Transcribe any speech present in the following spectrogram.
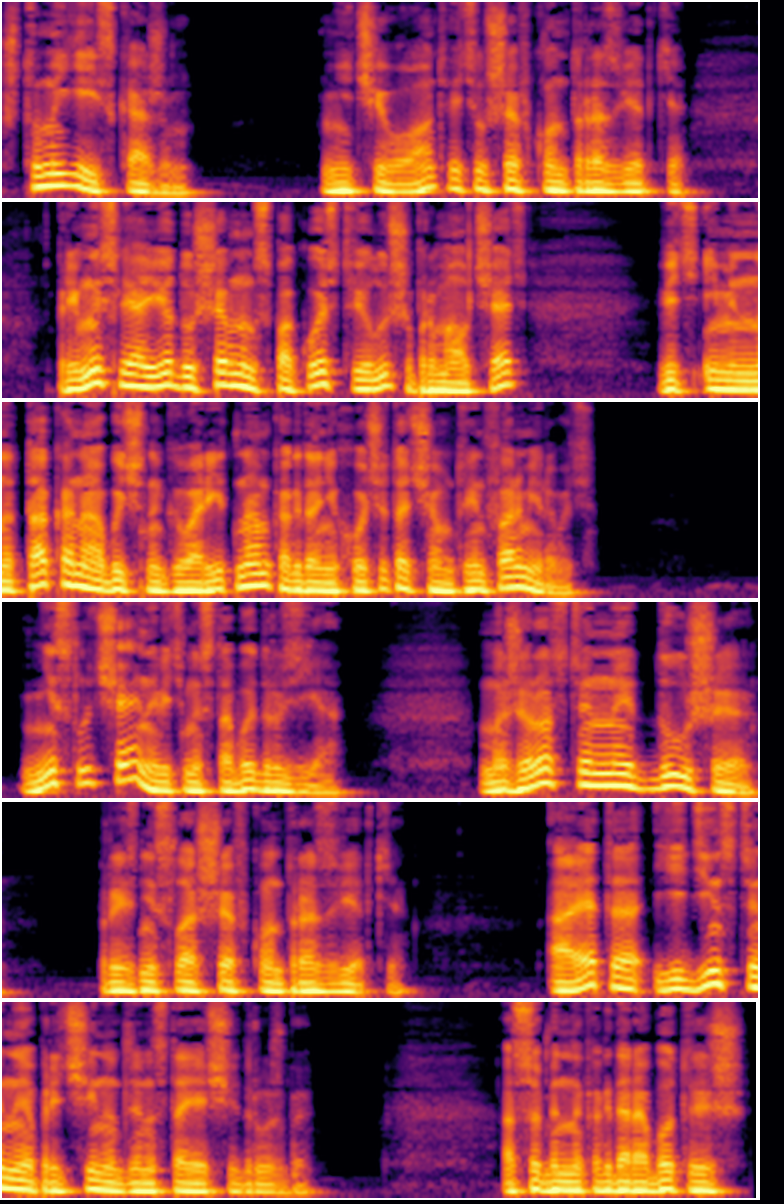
Что мы ей скажем?» «Ничего», — ответил шеф контрразведки. «При мысли о ее душевном спокойствии лучше промолчать, ведь именно так она обычно говорит нам, когда не хочет о чем-то информировать». «Не случайно, ведь мы с тобой друзья. Мы же родственные души», — произнесла шеф контрразведки. «А это единственная причина для настоящей дружбы. Особенно, когда работаешь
